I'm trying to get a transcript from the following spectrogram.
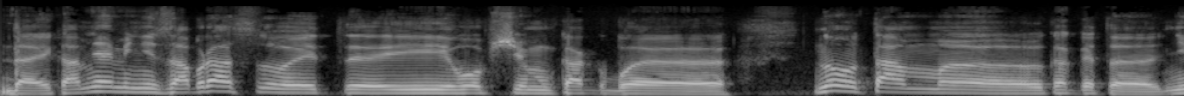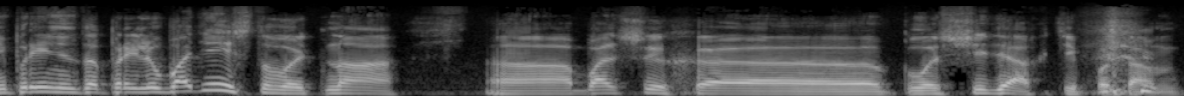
Да, и камнями не забрасывает, и, в общем, как бы, ну, там, э, как это, не принято прелюбодействовать на э, больших э, площадях, типа там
